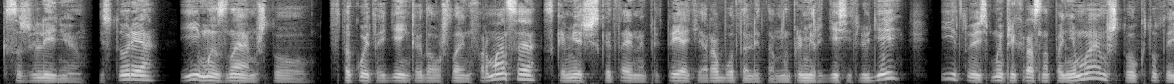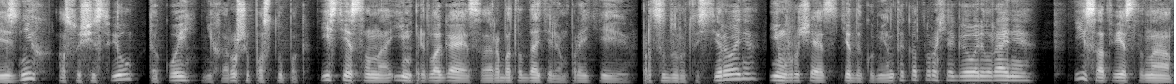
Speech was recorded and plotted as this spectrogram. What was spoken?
к сожалению, история. И мы знаем, что в такой-то день, когда ушла информация, с коммерческой тайной предприятия работали там, например, 10 людей, и то есть мы прекрасно понимаем, что кто-то из них осуществил такой нехороший поступок. Естественно, им предлагается работодателям пройти процедуру тестирования, им вручаются те документы, о которых я говорил ранее, и, соответственно,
